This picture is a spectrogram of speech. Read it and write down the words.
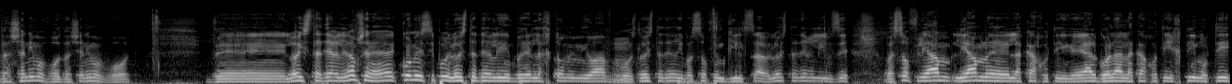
והשנים עוברות, והשנים עוברות, ולא הסתדר לי, לא משנה, היה כל מיני סיפורים, לא הסתדר לי לחתום עם יואב גרוס, לא הסתדר לי בסוף עם גיל סער, לא הסתדר לי עם זה, בסוף ליאם, ליאם אה, לקח אותי, אייל גולן לקח אותי, החתים אותי,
